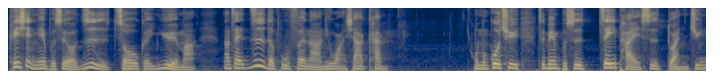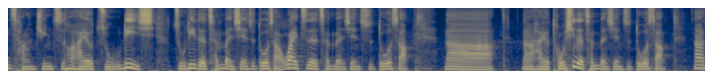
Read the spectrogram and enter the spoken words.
K 线里面不是有日、周跟月吗？那在日的部分啊，你往下看，我们过去这边不是这一排是短均、长均之后还有主力主力的成本线是多少？外资的成本线是多少？那那还有投信的成本线是多少？那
